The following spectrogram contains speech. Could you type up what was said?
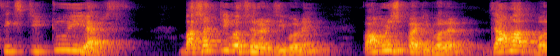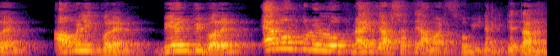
সিক্সটি টু ইয়ার্স বাষট্টি বছরের জীবনে কমিউনিস্ট পার্টি বলেন, জামাত বলেন, আওয়ামী লীগ বলেন, বিএনপি বলেন, এমন কোন লোক নাই যার সাথে আমার ছবি নাই, নেতা নাই।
